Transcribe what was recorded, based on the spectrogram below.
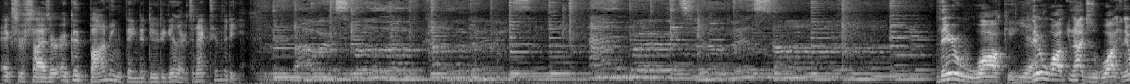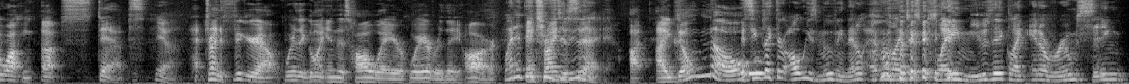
exercise or a good bonding thing to do together. It's an activity. Flowers full of colors and birds filled with song. They're walking. Yeah. They're walking, not just walking. They're walking up steps, Yeah. ha- trying to figure out where they're going in this hallway or wherever they are. Why did they and choose trying to do sing. that? I I don't know. It seems like they're always moving. They don't ever like just play music like in a room sitting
